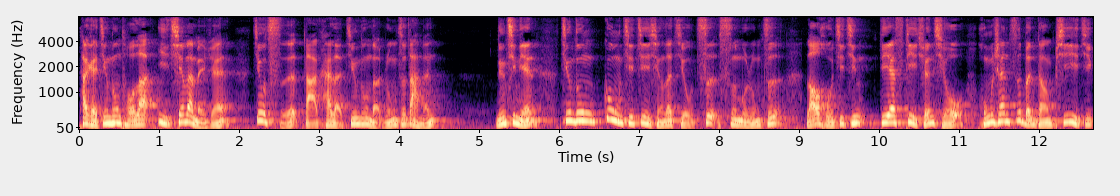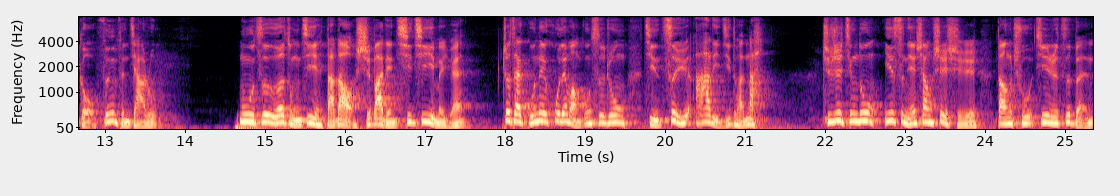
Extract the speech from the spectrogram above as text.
他给京东投了一千万美元，就此打开了京东的融资大门。零七年。京东共计进行了九次私募融资，老虎基金、DST 全球、红杉资本等 PE 机构纷纷加入，募资额总计达到十八点七七亿美元，这在国内互联网公司中仅次于阿里集团呐。直至京东一四年上市时，当初今日资本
